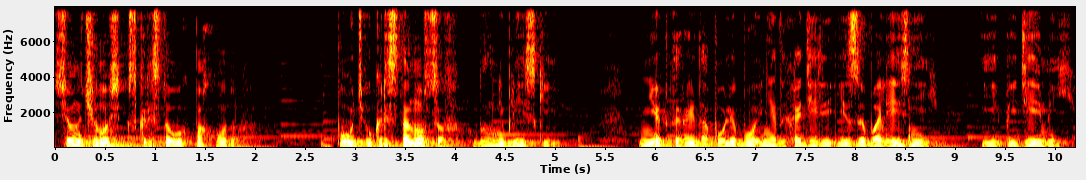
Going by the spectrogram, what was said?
Все началось с крестовых походов. Путь у крестоносцев был не близкий. Некоторые до поля боя не доходили из-за болезней и эпидемий.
